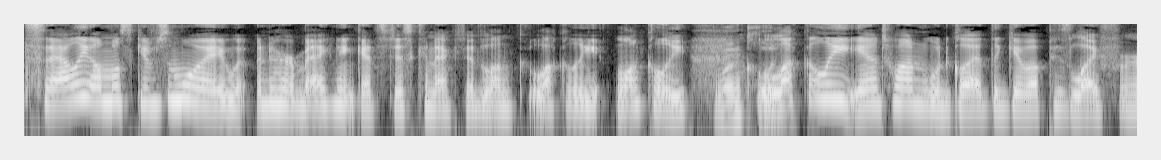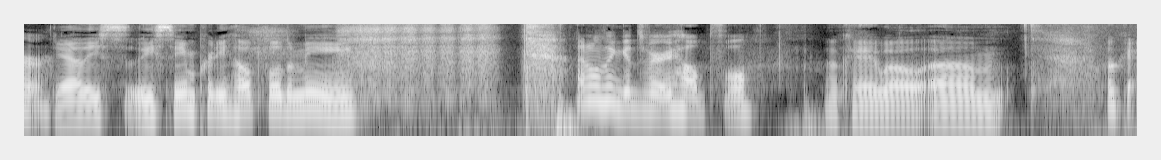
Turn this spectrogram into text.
Sally almost gives him away when her magnet gets disconnected. Lunk- luckily, luckily, Luckily. luckily, Antoine would gladly give up his life for her. yeah, these these seem pretty helpful to me. I don't think it's very helpful. Okay, well, um, Okay.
